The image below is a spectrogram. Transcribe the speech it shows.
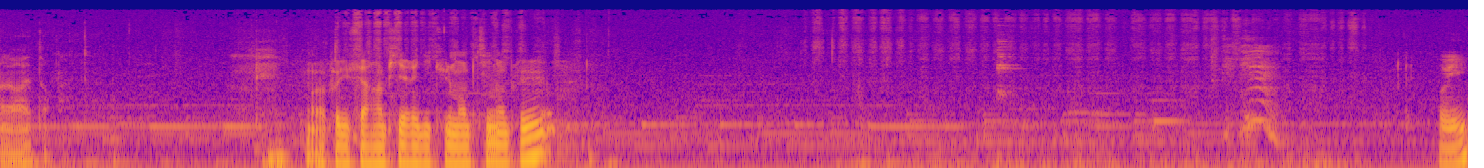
Alors attends. On va pas lui faire un pied ridiculement petit non plus. Oui.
